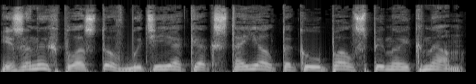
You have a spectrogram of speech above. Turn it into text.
из иных пластов бытия как стоял, так и упал спиной к нам.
